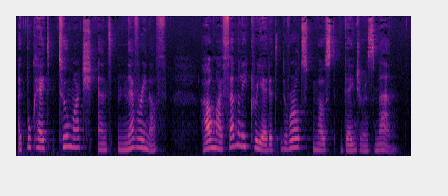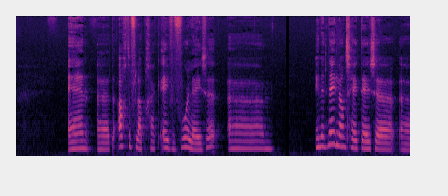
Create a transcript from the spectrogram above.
het boek heet Too Much and Never Enough. How My Family Created the World's Most Dangerous Man. En uh, de achterflap ga ik even voorlezen. Uh, in het Nederlands heet, deze, uh,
